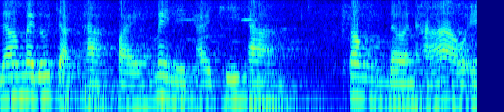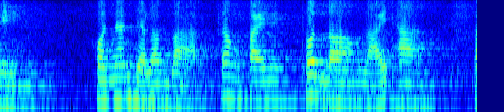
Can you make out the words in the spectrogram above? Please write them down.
แล้วไม่รู้จักทางไป ไม่มีใครชี้ทาง ต้องเดินหาเอาเอง คนนั้นจะลำบากต้องไปทดลองหลายทาง ไป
